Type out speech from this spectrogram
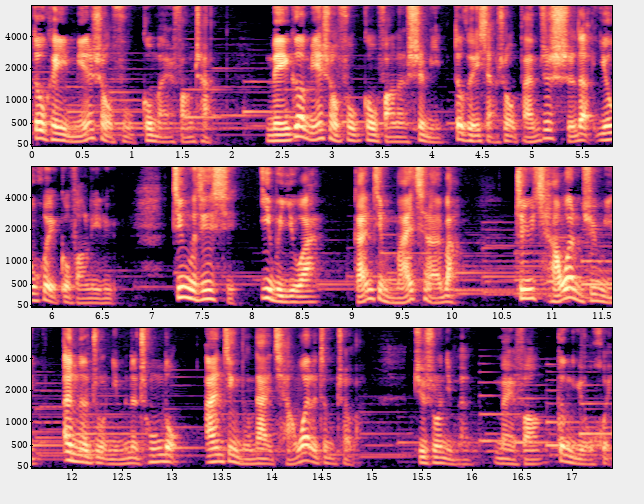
都可以免首付购买房产，每个免首付购房的市民都可以享受百分之十的优惠购房利率。惊不惊喜，意不意外？赶紧买起来吧！至于墙外的居民，摁得住你们的冲动，安静等待墙外的政策吧。据说你们买房更优惠。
